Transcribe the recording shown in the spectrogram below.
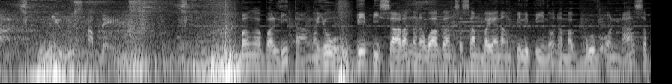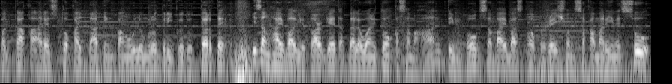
Kidlat News Updates. Mga balita ngayon, VP Sara nanawagan sa sambayanang Pilipino na mag-move on na sa pagkakaaresto kay dating Pangulong Rodrigo Duterte. Isang high-value target at dalawa nitong kasamahan timbog sa buy-bust operation sa Camarines Sur.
